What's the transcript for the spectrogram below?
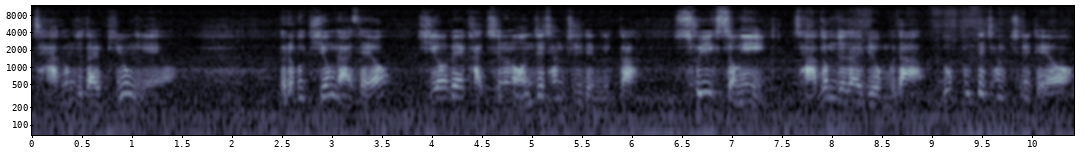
자금 조달 비용이에요. 여러분 기억나세요? 기업의 가치는 언제 창출이 됩니까? 수익성이 자금 조달 비용보다 높을 때 창출이 돼요.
